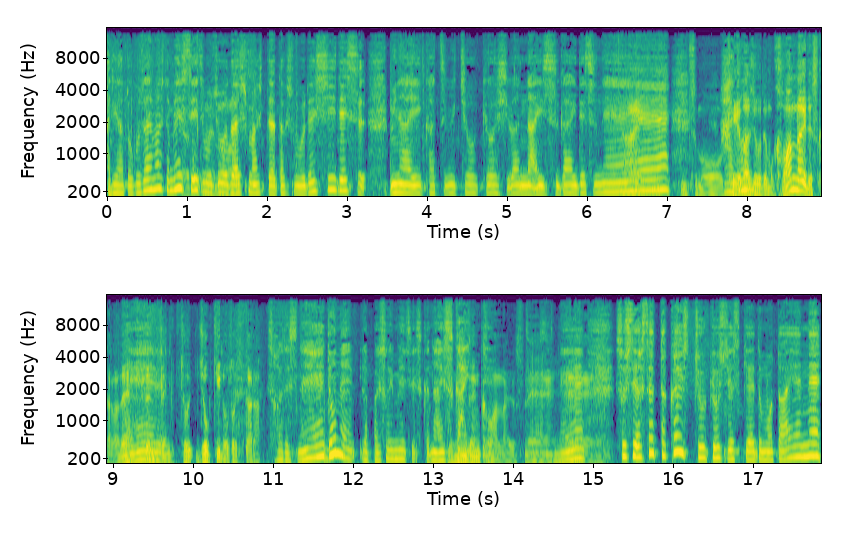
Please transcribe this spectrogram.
ありがとうございました。メッセージも頂戴しまして、私も嬉しいです。南井克美調教師はナイスガイですね。いつも競馬場でも変わんないですからね。全然ジョッキーの時から。そうですね。どんな、やっぱりそういうイメージですか、ナイスガイ全然変わんないですね。ね、そして安田高石調教師ですけれども、大変ね、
